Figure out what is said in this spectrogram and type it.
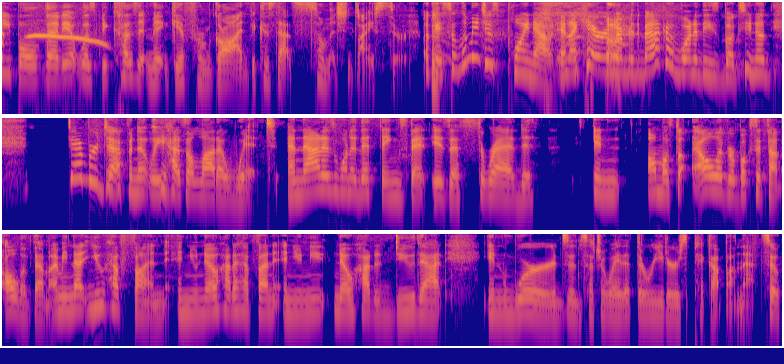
people that it was because it meant gift from God, because that's so much nicer. Okay, so let me just point out, and I can't remember the back of one of these books. You know, Deborah definitely has a lot of wit, and that is one of the things that is a thread in almost all of your books, if not all of them. I mean, that you have fun and you know how to have fun, and you need, know how to do that in words in such a way that the readers pick up on that. So,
